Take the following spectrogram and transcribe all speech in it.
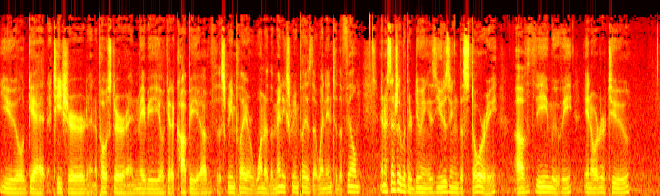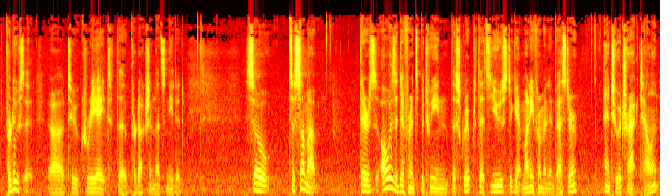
You'll get a t shirt and a poster, and maybe you'll get a copy of the screenplay or one of the many screenplays that went into the film. And essentially, what they're doing is using the story of the movie in order to produce it, uh, to create the production that's needed. So, to sum up, there's always a difference between the script that's used to get money from an investor and to attract talent,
